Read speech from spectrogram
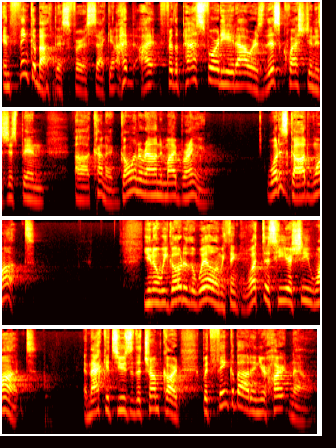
and think about this for a second. I, I, for the past 48 hours, this question has just been uh, kind of going around in my brain. What does God want? You know, we go to the will and we think, what does he or she want? And that gets used as the trump card. But think about in your heart now.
